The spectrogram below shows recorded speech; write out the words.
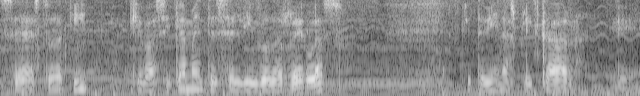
sea esto de aquí que básicamente es el libro de reglas que te viene a explicar eh,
